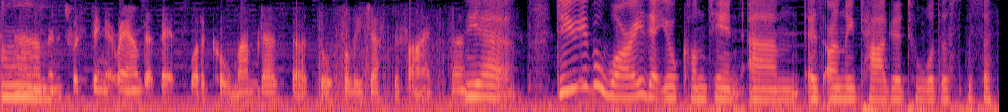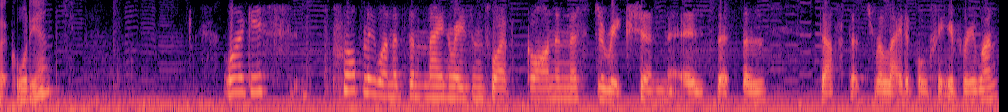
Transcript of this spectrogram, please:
um, and twisting it around that that's what a cool mum does. So it's all fully justified. So. Yeah. Do you ever worry that your content um, is only targeted towards a specific audience? Well, I guess probably one of the main reasons why I've gone in this direction is that there's stuff that's relatable for everyone.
